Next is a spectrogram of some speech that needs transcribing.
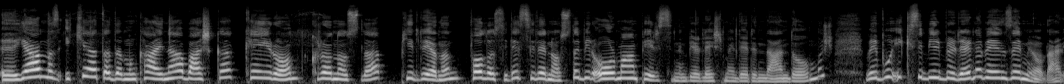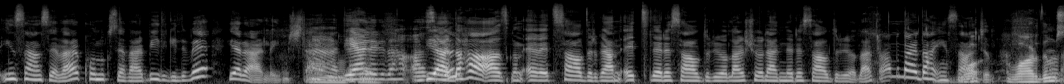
E, yalnız iki at adamın kaynağı başka Keiron, Kronos'la Pilya'nın Folos ile Silenos'ta bir orman perisinin birleşmelerinden doğmuş ve bu ikisi birbirlerine benzemiyorlar. İnsansever, konuksever, bilgili ve yararlıymışlar. Ha, diğerleri daha azgın. Diğer daha azgın. Evet saldırgan, etlere saldırıyorlar, şölenlere saldırıyorlar falan. Bunlar daha insancıl. Va vardığımız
